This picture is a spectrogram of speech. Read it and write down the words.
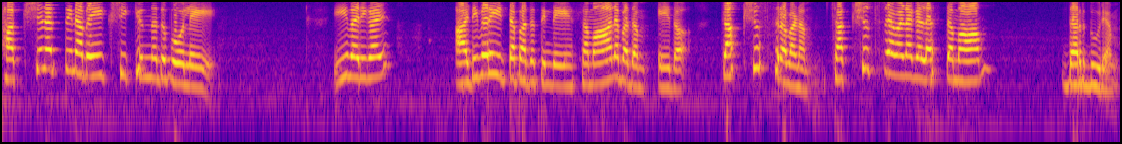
ഭക്ഷണത്തിനപേക്ഷിക്കുന്നത് പോലെ ഈ വരികൾ അടിവരയിട്ട പദത്തിന്റെ സമാന പദം ഏത്? ചക്ഷുശ്രവണം. ചക്ഷുശ്രവണകളസ്തമാം ദർദൂരം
